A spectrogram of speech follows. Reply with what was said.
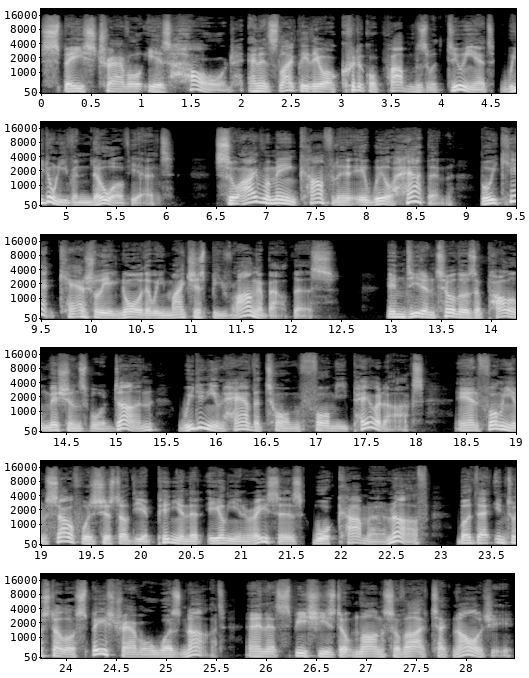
Space travel is hard, and it's likely there are critical problems with doing it we don't even know of yet. So I remain confident it will happen, but we can't casually ignore that we might just be wrong about this. Indeed, until those Apollo missions were done, we didn't even have the term Fermi paradox, and Fermi himself was just of the opinion that alien races were common enough, but that interstellar space travel was not, and that species don't long survive technology.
